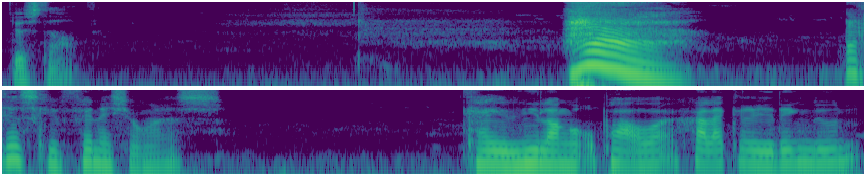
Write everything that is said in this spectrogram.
Dus dat. Ha. Er is geen finish, jongens. Ik ga jullie niet langer ophouden. Ga lekker je ding doen.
